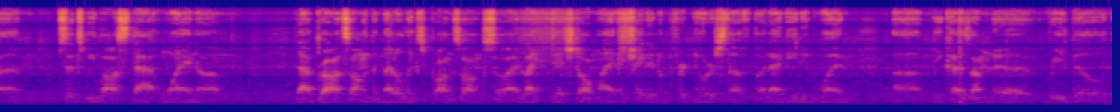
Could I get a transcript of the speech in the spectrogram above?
Um, since we lost that one um, that Bronzong, the Metal Links Bronzong, so I like ditched all mine and traded them for newer stuff, but I needed one um, because I'm gonna rebuild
